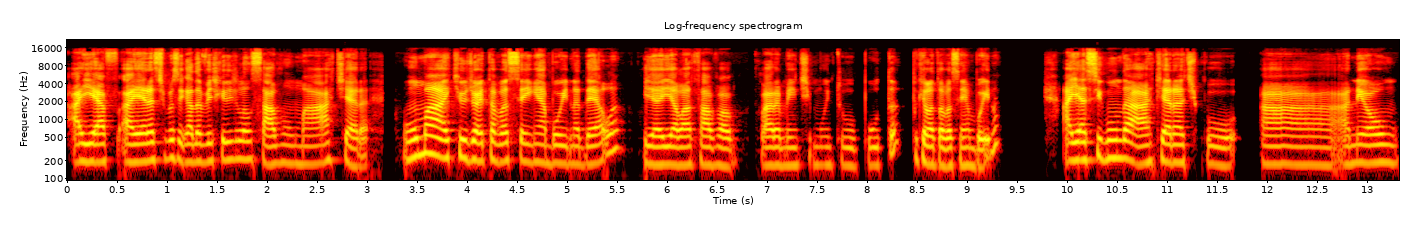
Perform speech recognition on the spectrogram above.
aí a aí era tipo assim, cada vez que eles lançavam uma arte era uma a Killjoy estava sem a boina dela, e aí ela estava claramente muito puta, porque ela estava sem a boina. Aí a segunda arte era tipo a a Neon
